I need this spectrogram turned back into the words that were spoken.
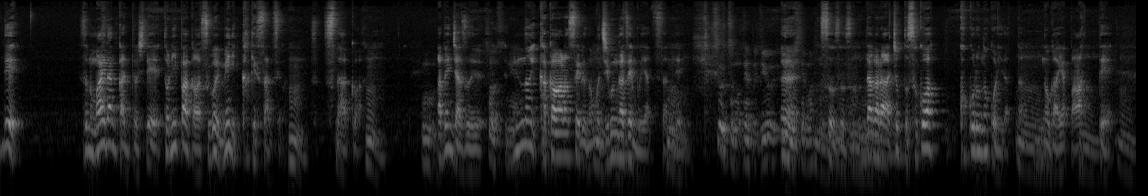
でその前段階としてトニー・パーカーはすごい目にかけてたんですよ。うん。スタークは。うん。うん。アベンジャーズのに関わらせるのも自分が全部やってたんで、うん。スーツも全部用うん意してます。そうそうそう、うん。だからちょっとそこは心残りだったのがやっぱあって、うん。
